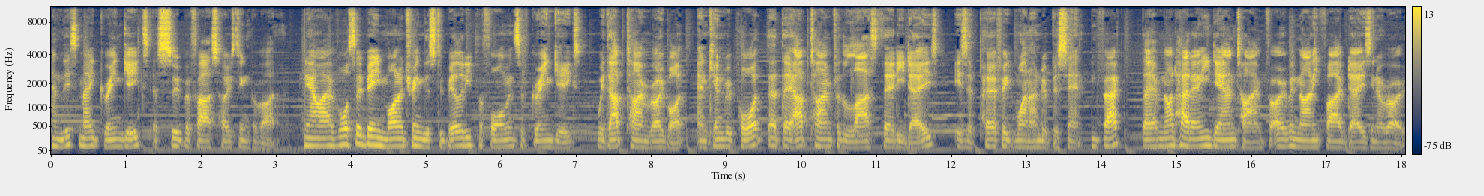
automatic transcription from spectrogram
And this makes Green Geeks a super fast hosting provider. Now I have also been monitoring the stability performance of Green Geeks with Uptime Robot and can report that their uptime for the last 30 days is a perfect 100%. In fact, they have not had any downtime for over 95 days in a row,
